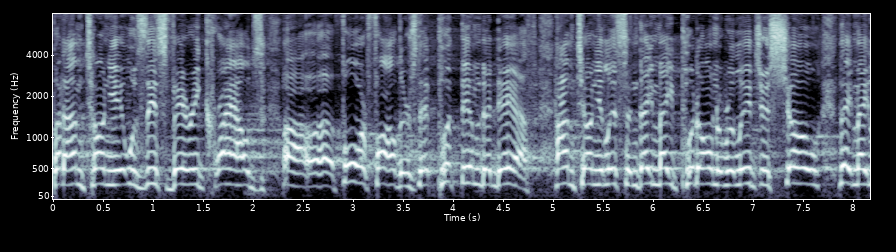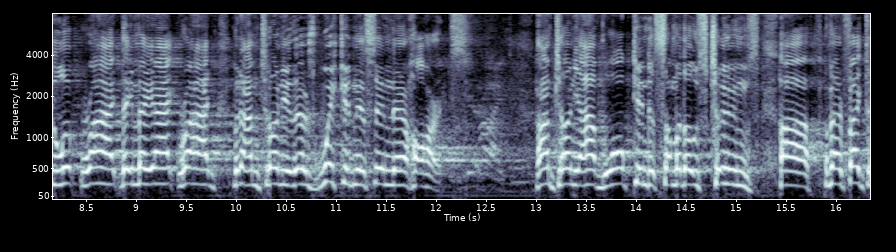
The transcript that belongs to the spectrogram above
But I'm telling you, it was this very crowd's uh, uh forefathers that put them to death. I'm telling you, listen, they may put on a religious show, they may look right, they may act right, but I'm telling you, there's wickedness in their hearts. I'm telling you, I've walked into some of those tombs. Uh, matter of fact,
